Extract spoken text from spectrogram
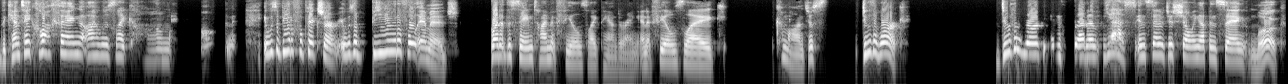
The kente cloth thing, I was like, on. It was a beautiful picture. It was a beautiful image. But at the same time, it feels like pandering and it feels like, come on, just do the work. Do the work instead of, yes, instead of just showing up and saying, look,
